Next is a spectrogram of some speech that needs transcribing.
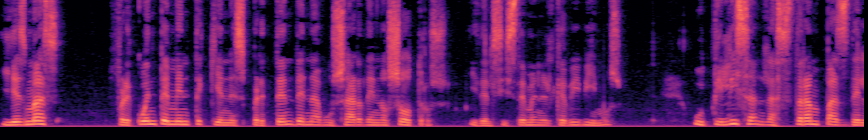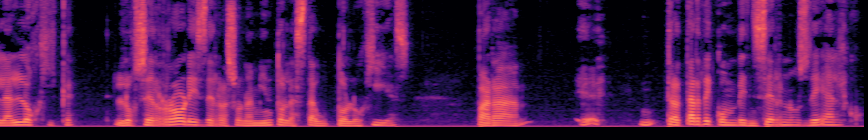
Y es más, frecuentemente quienes pretenden abusar de nosotros y del sistema en el que vivimos, utilizan las trampas de la lógica, los errores de razonamiento, las tautologías, para eh, tratar de convencernos de algo.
